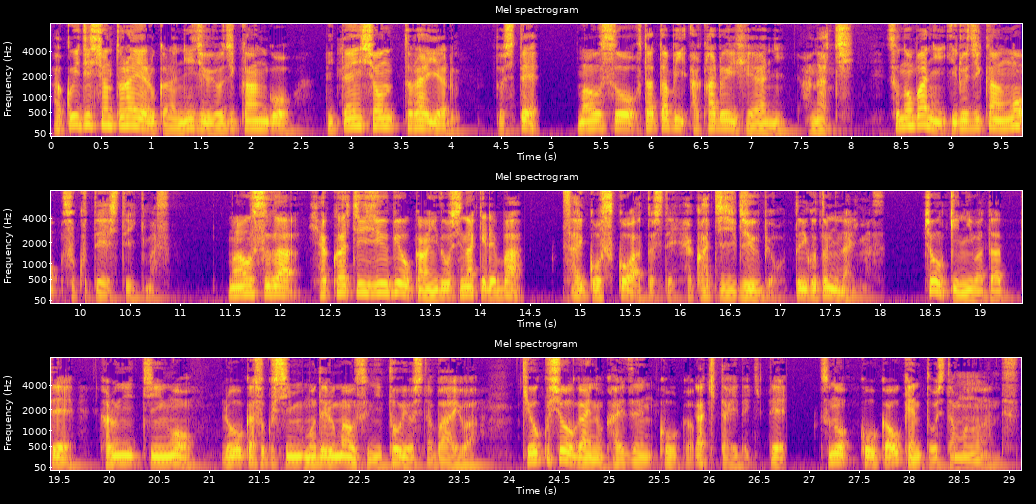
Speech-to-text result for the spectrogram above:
アクイジッショントライアルから24時間後、リテンショントライアルとして、マウスを再び明るい部屋に放ち、その場にいる時間を測定していきます。マウスが180秒間移動しなければ、最高スコアとして180秒ということになります。長期にわたってカルニチンを老化促進モデルマウスに投与した場合は、記憶障害の改善効果が期待できて、その効果を検討したものなんです。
